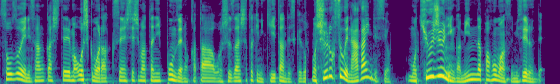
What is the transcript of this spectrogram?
創造園に参加して、まあ、惜しくも落選してしまった日本勢の方を取材した時に聞いたんですけど、もう収録すごい長いんですよ。もう90人がみんなパフォーマンス見せるんで。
